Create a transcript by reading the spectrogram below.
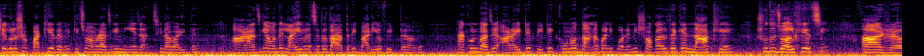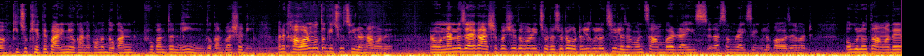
সেগুলো সব পাঠিয়ে দেবে। কিছু আমরা আজকে নিয়ে যাচ্ছি না বাড়িতে। আর আজকে আমাদের লাইভ আছে, তো তাড়াতাড়ি বাড়িও ফিরতে হবে। এখন বাজে আড়াইটে, পেটে কোনো দানা পানি পড়েনি। সকাল থেকে না খেয়ে শুধু জল খেয়েছি। আর কিছু খেতে পারিনি ওখানে কোনো দোকান ফোকান তো নেই দোকান পাশারই মানে খাওয়ার মতো কিছু ছিল না আমাদের। আর অন্যান্য জায়গা আশেপাশে তোমার এই ছোটো ছোটো হোটেলগুলো ছিল যেমন সাম্বার রাইস রাসাম রাইস এগুলো পাওয়া যায় বাট ওগুলো তো আমাদের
